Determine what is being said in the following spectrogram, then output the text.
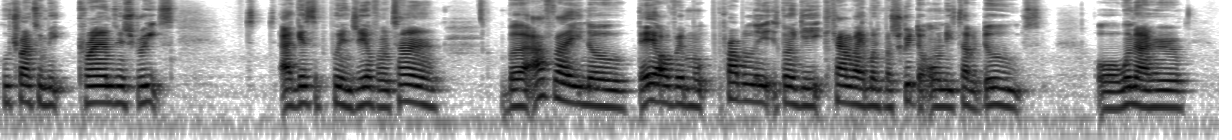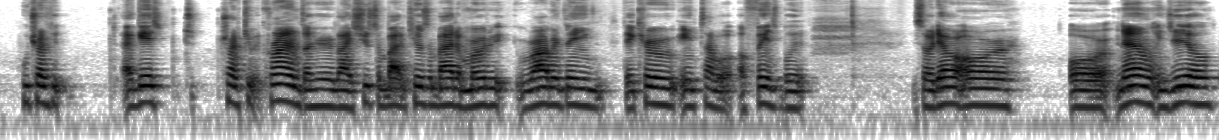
who trying to make crimes in streets, I guess to put in jail for a time. But I feel like, you know, they already probably it's gonna get kind of like much more stricter on these type of dudes or women out here who try to, I guess, trying to commit crimes out here, like shoot somebody, kill somebody, murder, rob anything they carry any type of offense. But so they are now in jail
